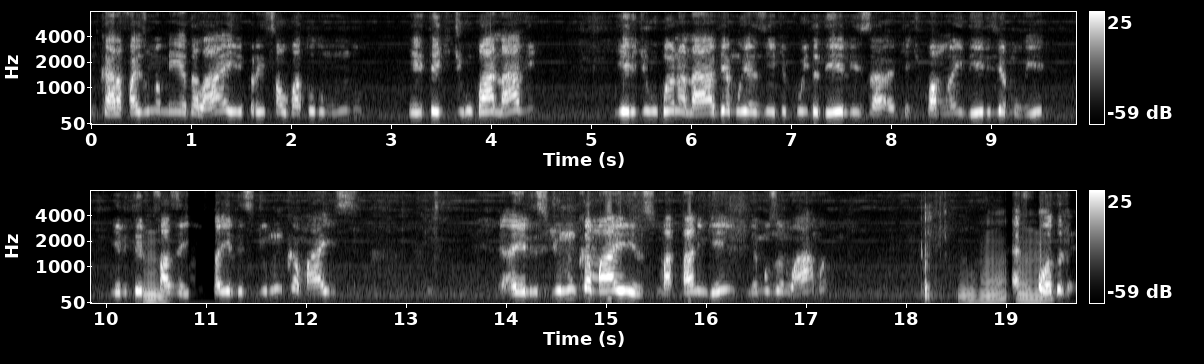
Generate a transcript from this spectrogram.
um cara faz uma merda lá, e pra ele salvar todo mundo, ele tem que derrubar a nave. E ele derrubando a nave, a mulherzinha que cuida deles, a- que é tipo a mãe deles, ia morrer. E ele teve Hum. que fazer isso. Aí ele decidiu nunca mais. Aí ele decidiu nunca mais matar ninguém, mesmo usando arma. Uhum, É uhum. foda, velho.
